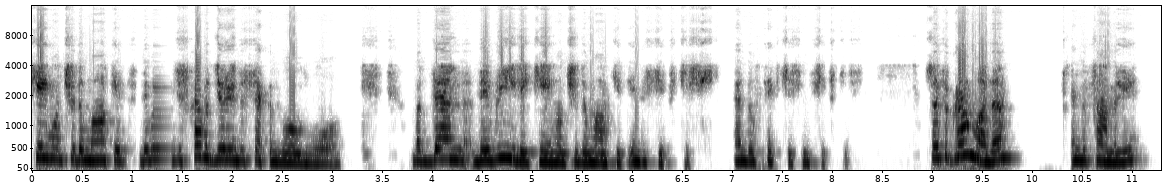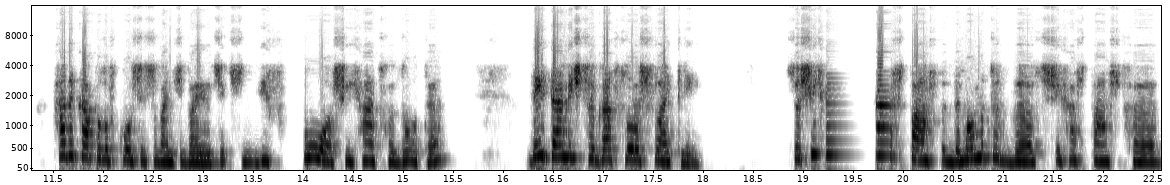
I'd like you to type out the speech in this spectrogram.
came onto the market, they were discovered during the Second World War. But then they really came onto the market in the 60s, end of 50s and 60s. So if a grandmother in the family had a couple of courses of antibiotics before she had her daughter, they damaged her gut flora slightly. So she has passed, at the moment of birth, she has passed her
